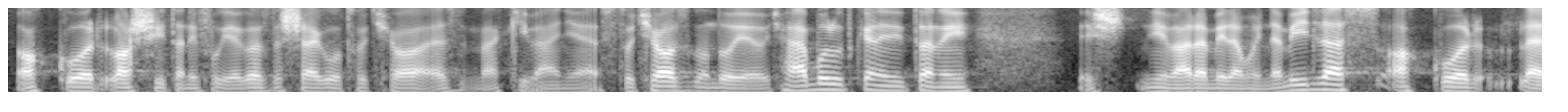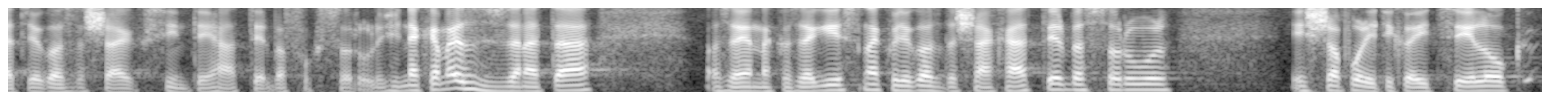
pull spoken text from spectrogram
akkor lassítani fogja a gazdaságot, hogyha ez megkívánja ezt. Hogyha azt gondolja, hogy háborút kell indítani, és nyilván remélem, hogy nem így lesz, akkor lehet, hogy a gazdaság szintén háttérbe fog szorulni. Úgyhogy nekem ez az üzenete az ennek az egésznek, hogy a gazdaság háttérbe szorul, és a politikai célok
